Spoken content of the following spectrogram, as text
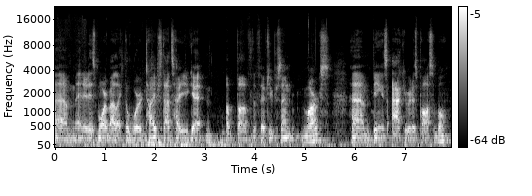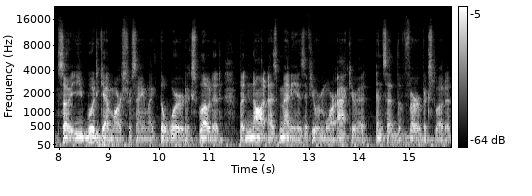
um, and it is more about like the word types that's how you get above the 50% marks um, being as accurate as possible. So you would get marks for saying like the word exploded but not as many as if you were more accurate and said the verb exploded.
